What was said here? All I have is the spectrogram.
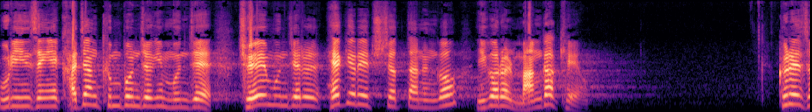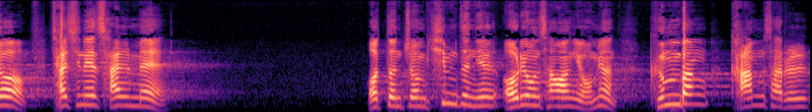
우리 인생의 가장 근본적인 문제, 죄의 문제를 해결해 주셨다는 거, 이거를 망각해요. 그래서 자신의 삶에 어떤 좀 힘든 일, 어려운 상황이 오면 금방 감사를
